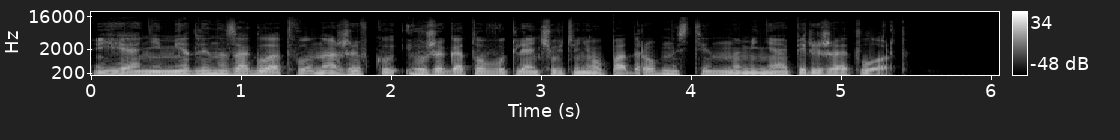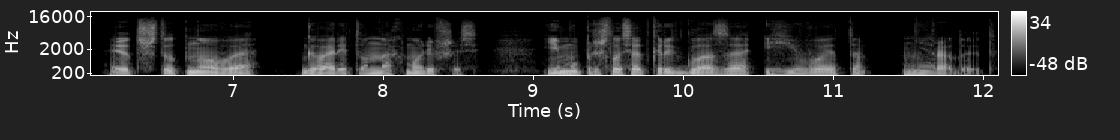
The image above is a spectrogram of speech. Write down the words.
Я немедленно заглатываю наживку и уже готов выклянчивать у него подробности, но меня опережает лорд. «Это что-то новое», — говорит он, нахмурившись. Ему пришлось открыть глаза, и его это не радует.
